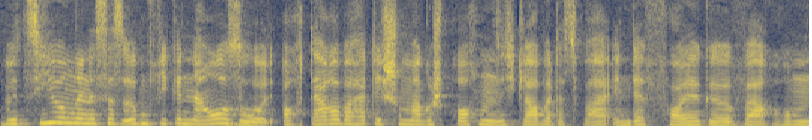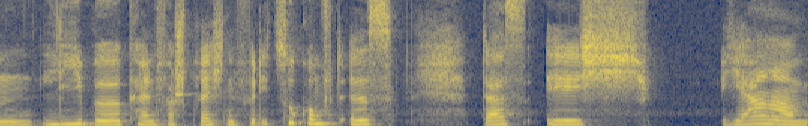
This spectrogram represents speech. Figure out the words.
Beziehungen ist das irgendwie genauso. Auch darüber hatte ich schon mal gesprochen. Ich glaube, das war in der Folge, warum Liebe kein Versprechen für die Zukunft ist, dass ich ja,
